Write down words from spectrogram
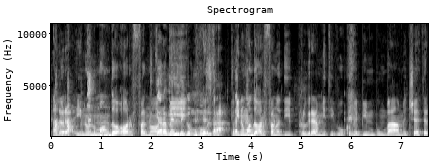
Allora, in un mondo orfano Caramelle di... gommose. Esatto. In un mondo orfano di programmi tv come Bim Bum Bam, eccetera,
